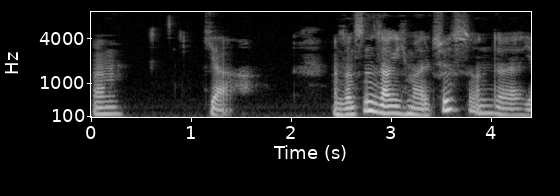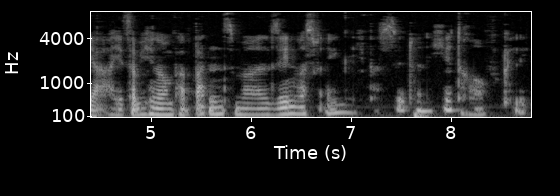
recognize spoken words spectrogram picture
Ähm, ja. Ansonsten sage ich mal Tschüss und äh, ja, jetzt habe ich hier noch ein paar Buttons. Mal sehen, was eigentlich passiert, wenn ich hier draufklicke.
